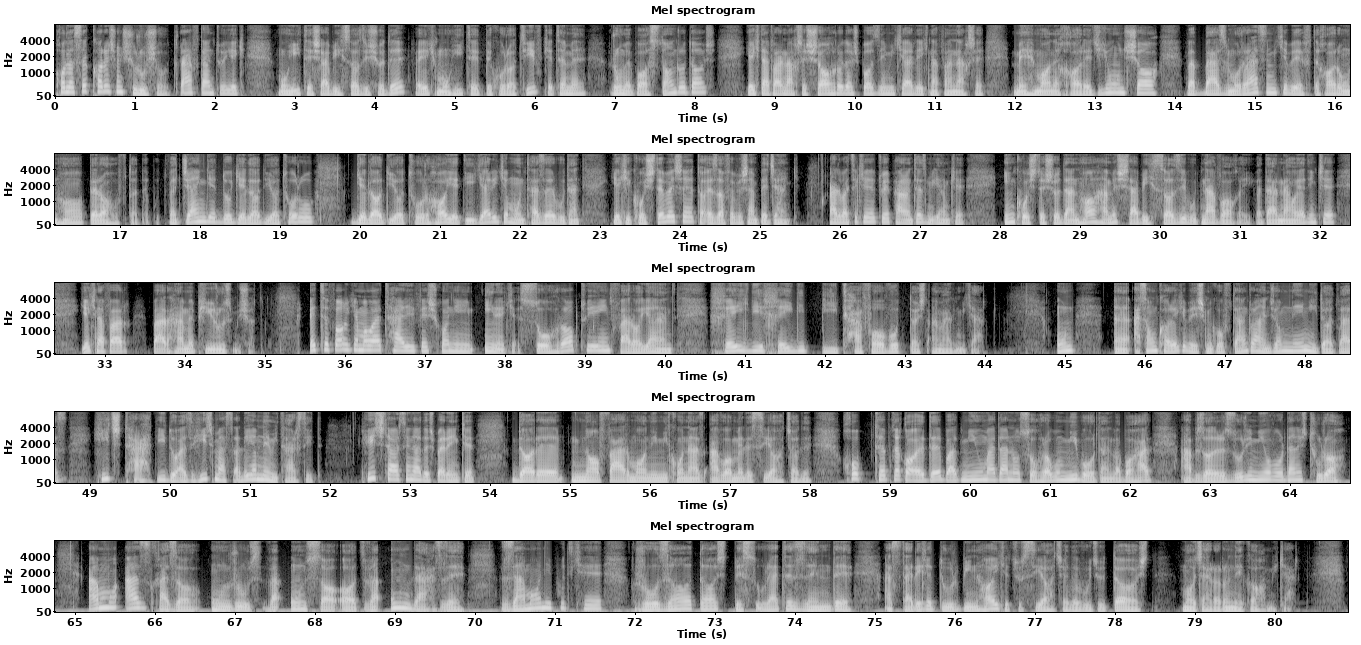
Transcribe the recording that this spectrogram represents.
خلاصه کارشون شروع شد. رفتن توی یک محیط شبیه سازی شده و یک محیط دکوراتیو که تم روم باستان رو داشت. یک نفر نقش شاه رو داشت بازی می‌کرد یک نفر نقش مهمان خارجی اون شاه و بزم و رزمی که به افتخار اونها به راه افتاده بود. و جنگ دو گلادیاتور و گلادیاتورهای دیگری که منتظر بودند یکی کشته بشه تا اضافه بشن به جنگ. البته که توی پرانتز میگم که این کشته شدن ها همه شبیه سازی بود نه واقعی. و در نهایت اینکه یک نفر بر همه پیروز می‌شد. اتفاقی که ما باید تعریفش کنیم اینه که سهراب توی این فرایند خیلی خیلی بی تفاوت داشت عمل می‌کرد. اون اصلا اون کارهایی که بهش می‌گفتن رو انجام نمی‌داد و از هیچ تهدید و از هیچ مسئله هم نمیترسید. هیچ ترسی نداشت برای اینکه داره نافرمانی می‌کنه از عوامل سیاه جاله. خب طبق قاعده باید می اومدن و سهراب رو می بردن و با هر ابزار زوری می آوردنش تو راه. اما از غذا اون روز و اون ساعت و اون لحظه زمانی بود که روزا داشت به صورت زنده از طریق دوربین هایی که تو سیاه چاله وجود داشت ماجرا رو نگاه می‌کرد.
